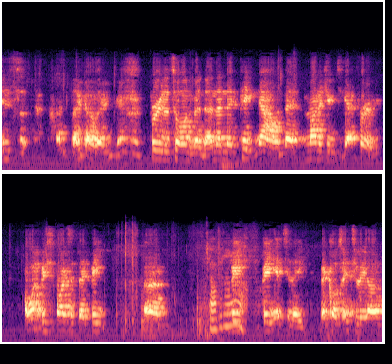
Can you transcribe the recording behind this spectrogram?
is they're going through the tournament, and then they peak now, and they're managing to get through. I wouldn't be surprised if they beat um, beat, beat Italy because Italy have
